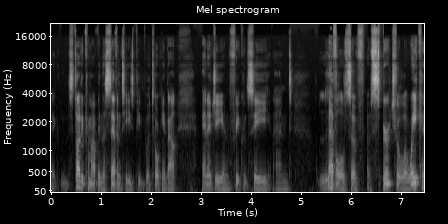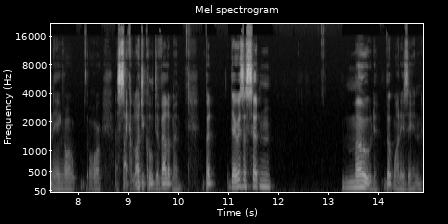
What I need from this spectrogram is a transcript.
It started coming up in the 70s people were talking about energy and frequency and levels of, of spiritual awakening or or a psychological development. But there is a certain mode that one is in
